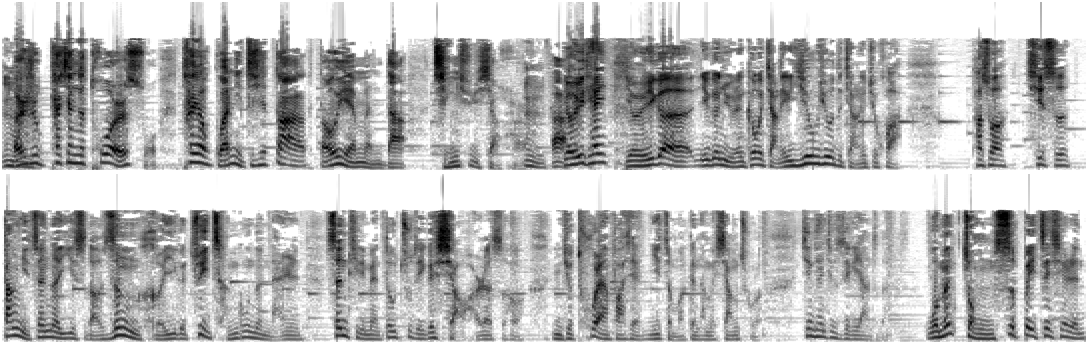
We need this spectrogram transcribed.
嗯而是他像个托儿所，他要管理这些大导演们的情绪小孩。嗯啊，有一天有一个一个女人跟我讲了一个悠悠的讲了一句话，她说：“其实当你真的意识到任何一个最成功的男人身体里面都住着一个小孩的时候，你就突然发现你怎么跟他们相处了。今天就是这个样子的。”我们总是被这些人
